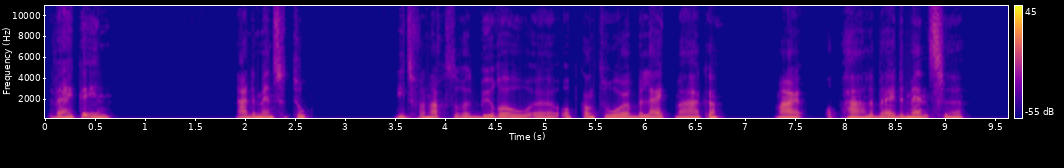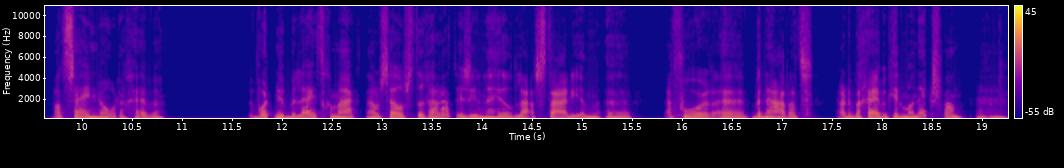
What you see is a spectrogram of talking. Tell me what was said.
De wijken in. Naar de mensen toe. Niet van achter het bureau uh, op kantoor beleid maken, maar ophalen bij de mensen wat zij nodig hebben. Er wordt nu beleid gemaakt. Nou, zelfs de raad is in een heel laat stadium uh, daarvoor uh, benaderd. Nou, daar begrijp ik helemaal niks van. Mm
